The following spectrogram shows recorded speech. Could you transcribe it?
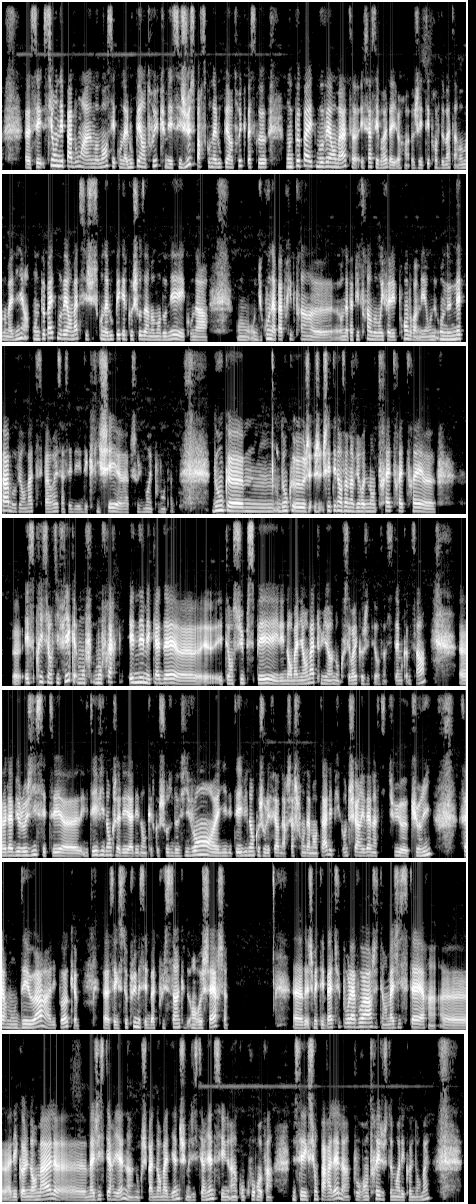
c'est si on n'est pas bon à un moment, c'est qu'on a loupé un truc, mais c'est juste parce qu'on a loupé un truc, parce que on ne peut pas être mauvais en maths, et ça c'est vrai d'ailleurs. J'ai été prof de maths à un moment dans ma vie. Hein. On ne peut pas être mauvais en maths, c'est juste qu'on a loupé quelque chose à un moment donné et qu'on a du coup, on n'a pas pris le train, euh, on n'a pas pris le train au moment où il fallait le prendre, mais on, ne naît pas mauvais en maths, c'est pas vrai, ça c'est des, clichés euh, absolument épouvantables. Donc, euh, donc j'étais dans un environnement très très très esprit scientifique. Mon, frère aîné, mes cadets, était en subspé et il est normalien en maths lui, hein, donc c'est vrai que j'étais dans un système comme ça. Euh, la biologie, c'était, euh, il était évident que j'allais aller dans quelque chose de vivant. Euh, il était évident que je voulais faire de la recherche fondamentale. Et puis quand je suis arrivée à l'institut Curie, faire mon DEA à l'époque, ça n'existe plus, mais c'est le bac plus 5 en recherche. Euh, je m'étais battue pour l'avoir. J'étais en magistère euh, à l'école normale, euh, magistérienne. Donc je suis pas normalienne, je suis magistérienne. C'est un concours, enfin une sélection parallèle pour rentrer justement à l'école normale.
